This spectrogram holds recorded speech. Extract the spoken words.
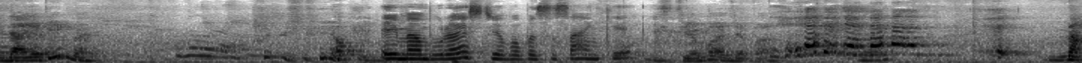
Bir daha yapayım mı? Yapmayayım. Eymen Burak istiyor babası sanki. İstiyor mu acaba? Na.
